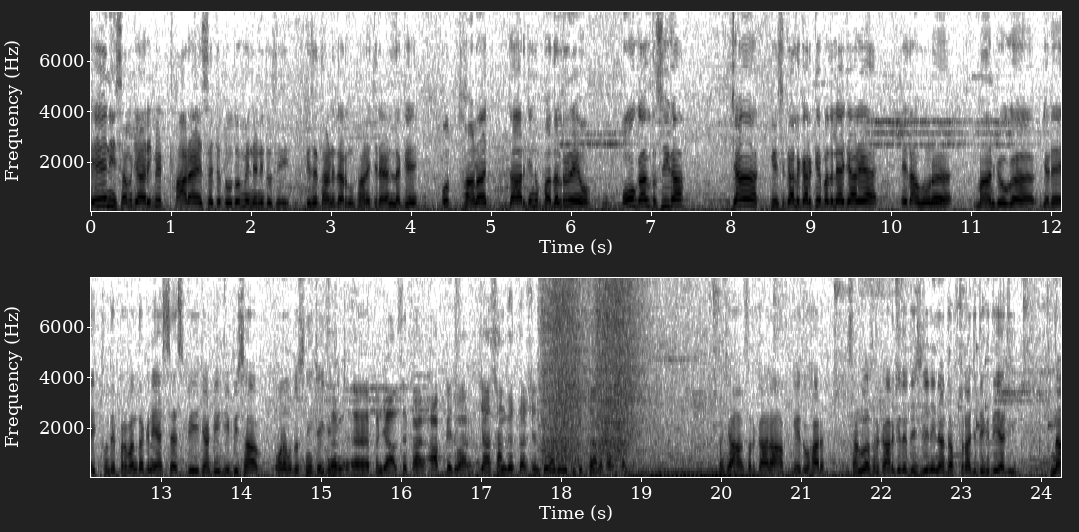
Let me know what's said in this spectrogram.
ਇਹ ਨਹੀਂ ਸਮਝ ਆ ਰਹੀ ਵੀ 18 ਐਸਐਚਓ ਦੋ ਦੋ ਮਹੀਨੇ ਨਹੀਂ ਤੁਸੀਂ ਕਿਸੇ ਥਾਣੇਦਾਰ ਨੂੰ ਥਾਣੇ 'ਚ ਰਹਿਣ ਲੱਗੇ ਉਹ ਥਾਣਾਦਾਰ ਜਿਹਨੂੰ ਬਦਲ ਰਹੇ ਹੋ ਉਹ ਗਲਤ ਸੀਗਾ ਜਾਂ ਕਿਸ ਗੱਲ ਕਰਕੇ ਬਦਲਿਆ ਜਾ ਰਿਹਾ? ਇਹ ਤਾਂ ਹੁਣ ਮਾਨਯੋਗ ਜਿਹੜੇ ਇੱਥੋਂ ਦੇ ਪ੍ਰਬੰਧਕ ਨੇ ਐਸਐਸਪੀ ਜਾਂ ਡੀਜੀਪੀ ਸਾਹਿਬ ਉਹਨਾਂ ਨੂੰ ਦੱਸਣੀ ਚਾਹੀਦੀ ਸਰ ਪੰਜਾਬ ਸਰਕਾਰ ਆਪਕੇ ਦੁਆਰ ਜਾਂ ਸੰਗਤ ਦਰਸ਼ਨ ਦੋਵਾਂ ਦੇ ਵਿੱਚ ਕਿਸ ਤਰ੍ਹਾਂ ਦਾ ਫ਼ਰਕ ਹੈ? ਪੰਜਾਬ ਸਰਕਾਰ ਆਪਕੇ ਦੁਆਰ ਸਾਨੂੰ ਤਾਂ ਸਰਕਾਰ ਕਿਤੇ ਦਿਖਦੀ ਨਹੀਂ ਨਾ ਦਫ਼ਤਰਾਂ 'ਚ ਦਿਖਦੀ ਆ ਜੀ ਨਾ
